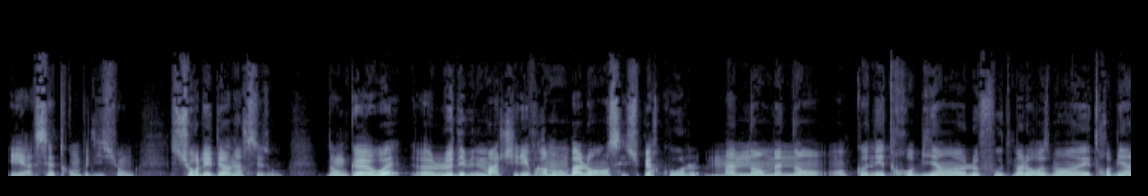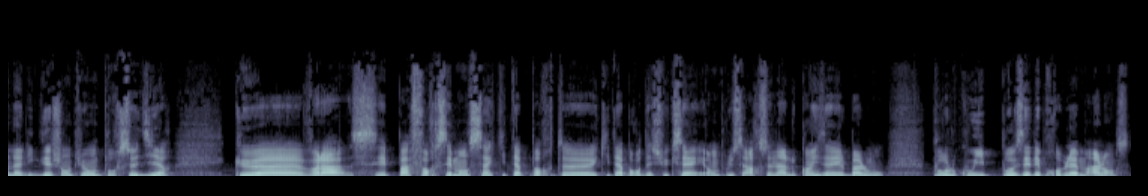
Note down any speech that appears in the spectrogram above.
et à cette compétition sur les dernières saisons. Donc euh, ouais, euh, le début de match, il est vraiment en balance, c'est super cool. Maintenant, maintenant, on connaît trop bien le foot malheureusement et trop bien la Ligue des Champions pour se dire que euh, voilà, c'est pas forcément ça qui t'apporte euh, qui t'apporte des succès. Et en plus, Arsenal, quand ils avaient le ballon, pour le coup, ils posaient des problèmes à Lens.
